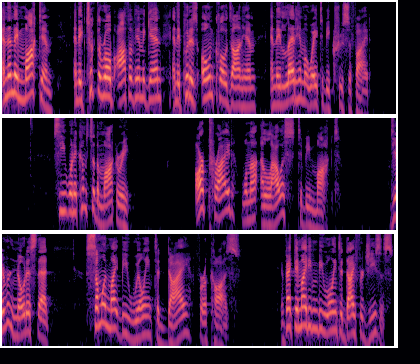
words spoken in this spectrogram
And then they mocked him, and they took the robe off of him again, and they put his own clothes on him, and they led him away to be crucified. See, when it comes to the mockery, our pride will not allow us to be mocked. Do you ever notice that someone might be willing to die for a cause? In fact, they might even be willing to die for Jesus.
